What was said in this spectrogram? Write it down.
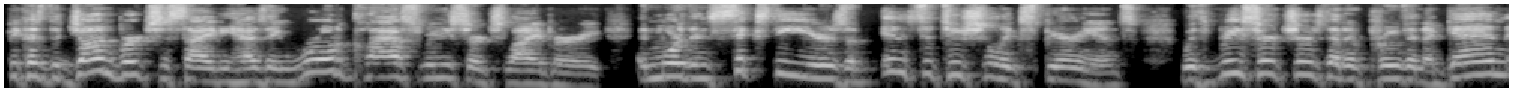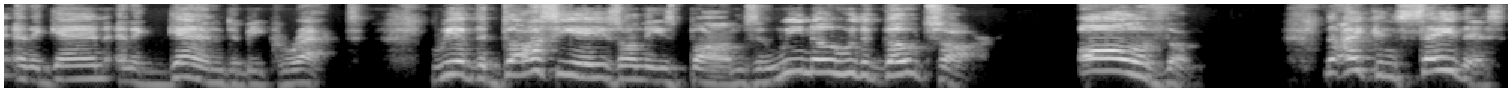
because the John Birch Society has a world class research library and more than 60 years of institutional experience with researchers that have proven again and again and again to be correct. We have the dossiers on these bums, and we know who the goats are. All of them. Now, I can say this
